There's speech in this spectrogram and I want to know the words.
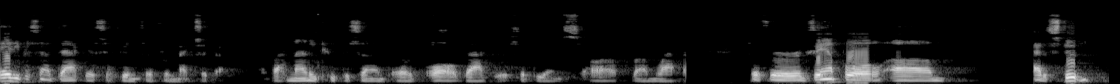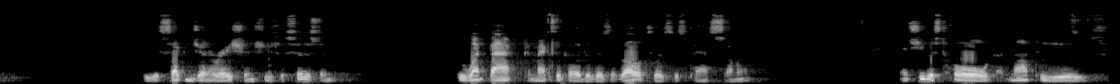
eighty percent of DACA recipients are from Mexico. About ninety-two percent of all DACA recipients are from Latin. So, for example, um, I had a student who was second generation. She's a citizen who went back to Mexico to visit relatives this past summer. And she was told not to use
